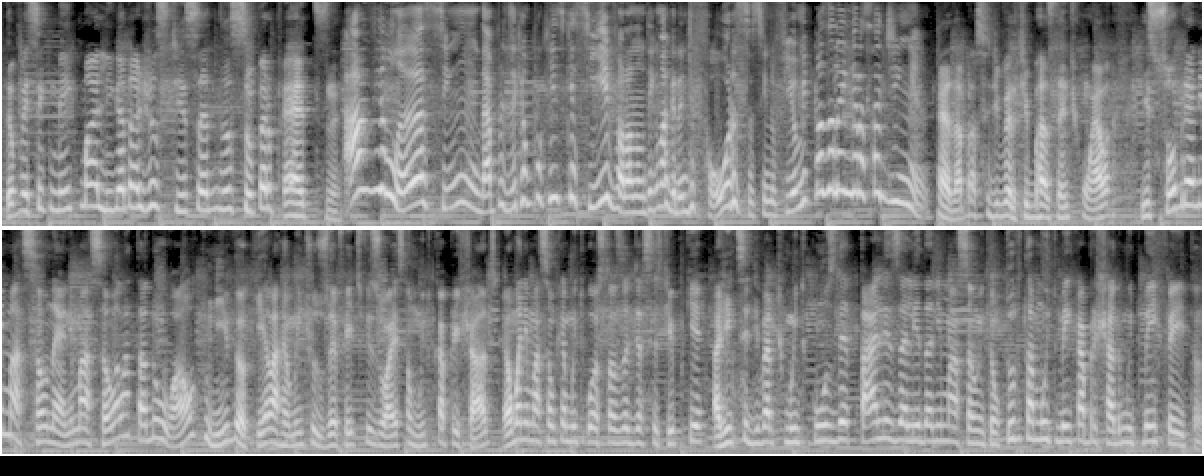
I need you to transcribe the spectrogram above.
Então vai ser meio que uma liga da justiça dos Super Pets, né? A vilã, assim, dá pra dizer que é um pouquinho esquecível, ela não tem uma grande força, assim, no filme, mas ela é engraçadinha. É, dá pra se divertir bastante com ela. E sobre a animação, né? A animação, ela tá no alto nível aqui, ela realmente, os efeitos visuais estão muito caprichados caprichados. É uma animação que é muito gostosa de assistir porque a gente se diverte muito com os detalhes ali da animação, então tudo tá muito bem caprichado, muito bem feito.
